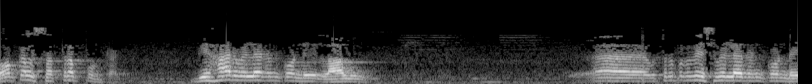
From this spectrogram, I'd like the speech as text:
లోకల్ సత్రప్ ఉంటాడు. బీహార్ వెళ్ళారనుకోండి లాలు. ఉత్తరప్రదేశ్ వెళ్ళారనుకోండి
